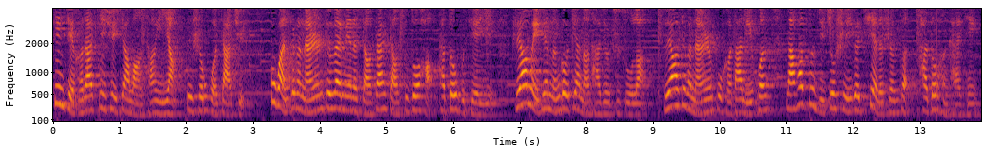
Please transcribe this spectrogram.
并且和他继续像往常一样对生活下去。不管这个男人对外面的小三小四多好，她都不介意，只要每天能够见到他就知足了。只要这个男人不和她离婚，哪怕自己就是一个妾的身份，她都很开心。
